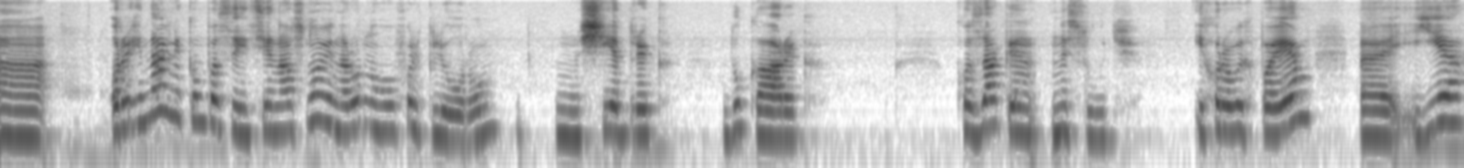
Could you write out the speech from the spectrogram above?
Е, Оригінальні композиції на основі народного фольклору Щедрик, Дукарик, Козаки несуть і хорових поем е, є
